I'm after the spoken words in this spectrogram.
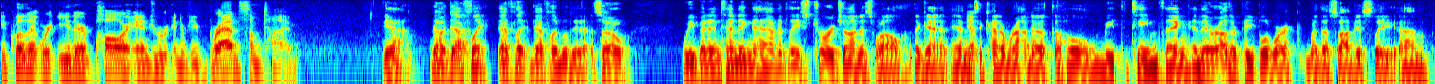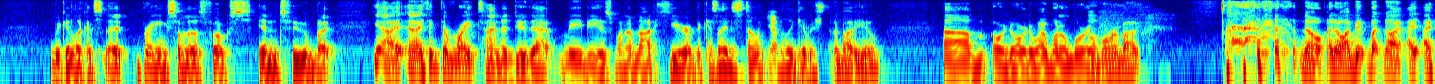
equivalent where either Paul or Andrew interview Brad sometime? Yeah, no, definitely, definitely, definitely we'll do that. So we've been intending to have at least George on as well again, and yep. to kind of round out the whole meet the team thing. And there are other people who work with us, obviously. Um, we can look at, at, bringing some of those folks in too. But Yeah, and I think the right time to do that maybe is when I'm not here because I just don't Yep. really give a shit about you, um, or nor do I want to learn Oh. more about you. no, I know, I mean, but no, I,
